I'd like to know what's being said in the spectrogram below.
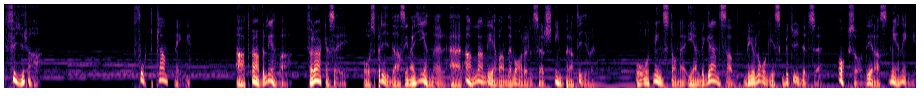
4. Fortplantning. Att överleva, föröka sig och sprida sina gener är alla levande varelsers imperativ och åtminstone i en begränsad biologisk betydelse också deras mening.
